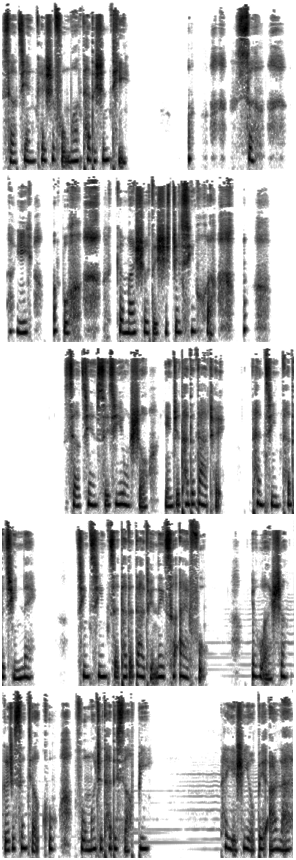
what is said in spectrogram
小健开始抚摸他的身体。算，阿姨，不，干妈说的是真心话。小健随即用手沿着他的大腿探进他的裙内，轻轻在他的大腿内侧爱抚，又往上隔着三角裤抚摸着他的小臂。他也是有备而来，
